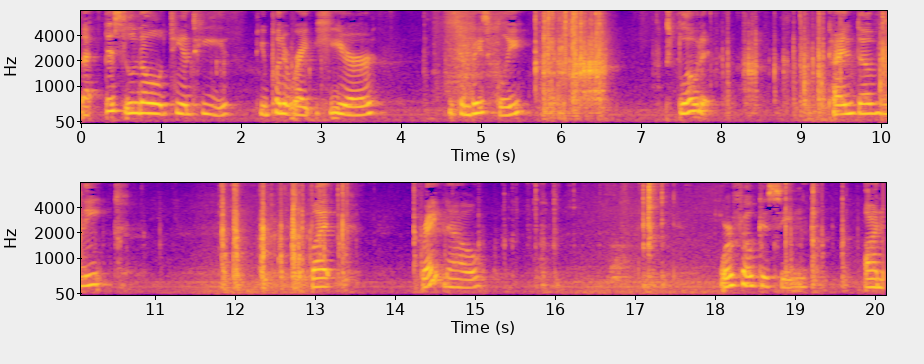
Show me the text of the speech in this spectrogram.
that this little TNT, if you put it right here, you can basically explode it. Kind of neat. But right now, we're focusing on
